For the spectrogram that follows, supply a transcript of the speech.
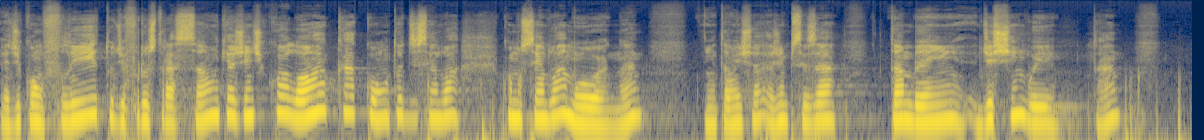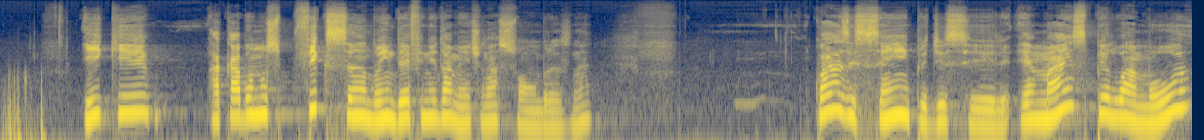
é de conflito, de frustração, que a gente coloca a conta de sendo como sendo amor. Né? Então isso a gente precisa também distinguir. Tá? E que acabam nos fixando indefinidamente nas sombras, né? Quase sempre, disse ele, é mais pelo amor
